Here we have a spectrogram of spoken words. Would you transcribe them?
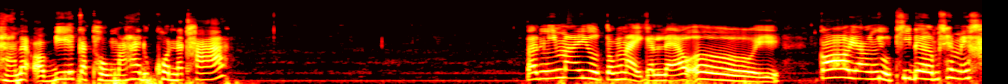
หาแบบออบบี้กระทงมาให้ทุกคนนะคะ ตอนนี้มาอยู่ตรงไหนกันแล้ว เอ่ย ก็ยังอยู่ที่เดิมใช่ไหมค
